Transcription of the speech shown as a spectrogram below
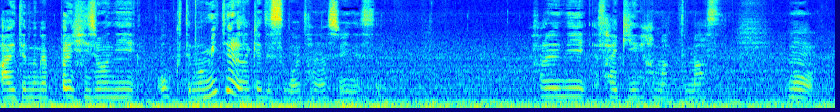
アイテムがやっぱり非常に多くても見てるだけですごい楽しいですそれに最近ハマってますもう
